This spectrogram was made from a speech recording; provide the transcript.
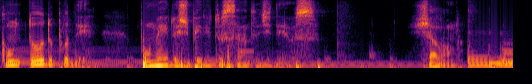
com todo o poder, por meio do Espírito Santo de Deus. Shalom.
